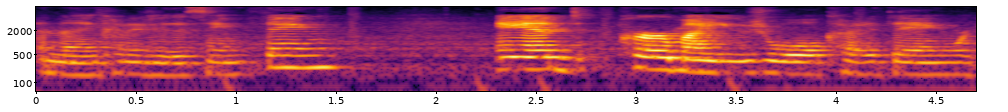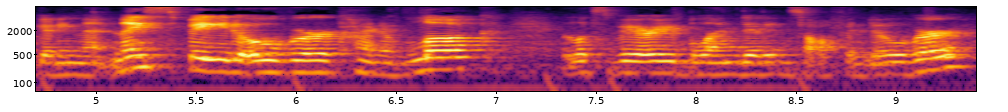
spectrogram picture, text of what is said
and then kind of do the same thing. And per my usual kind of thing, we're getting that nice fade over kind of look. It looks very blended and softened over.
